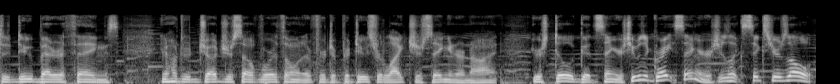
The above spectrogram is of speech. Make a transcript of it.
to do better things. You don't have to judge your self worth on if the producer liked your singing or not. You're still a good singer. She was a great singer. She was like six years old,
